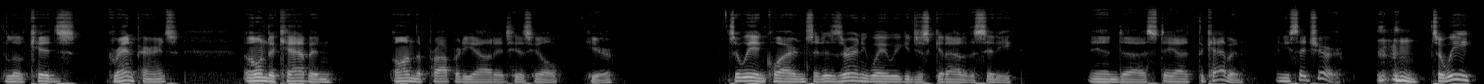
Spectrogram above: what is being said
the little kids' grandparents owned a cabin on the property out at his hill here. So we inquired and said, Is there any way we could just get out of the city and uh, stay at the cabin? And he said, Sure. so we,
